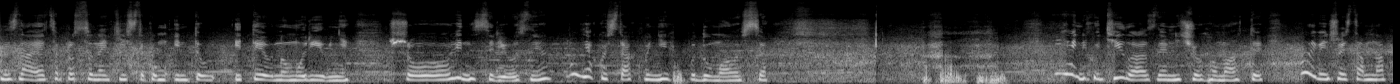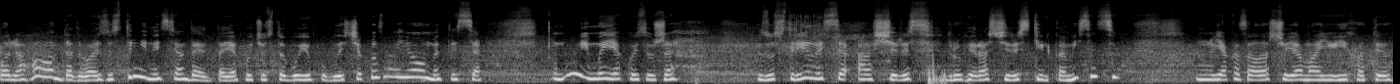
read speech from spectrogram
не знаю, це просто на якійсь такому інтуїтивному рівні, що він не серйозний. Ну, якось так мені подумалося. Я не хотіла з ним нічого мати. Але він щось там наполягав, да давай зустрінемося, де та я хочу з тобою поближче познайомитися. Ну і ми якось вже зустрілися аж через другий раз, через кілька місяців. Я казала, що я маю їхати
